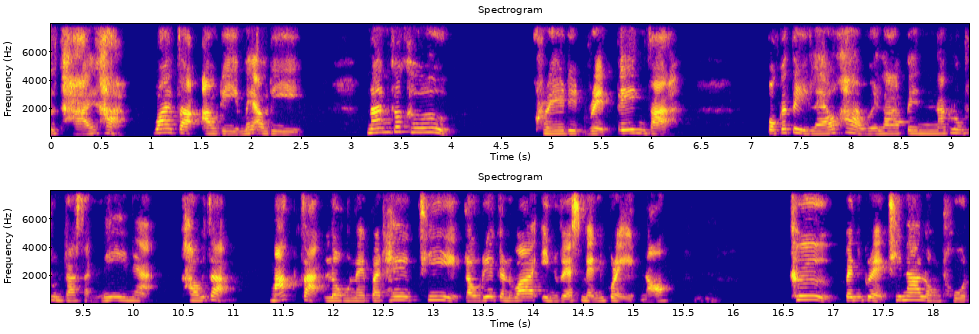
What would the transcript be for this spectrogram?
สุดท้ายค่ะ ว่าจะเอาดีไม่เอาดี นั่นก็คือ credit rating จ้ะปกติแล้วค่ะ เวลาเป็นนักลงทุนตราสารหนี้เนี่ยเขาจะมักจะลงในประเทศที่เราเรียกกันว่า investment grade เนาะคือเป็นเกรดที่น่าลงทุน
